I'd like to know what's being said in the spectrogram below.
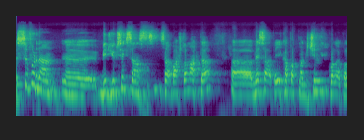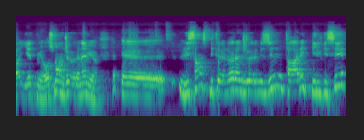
Sıfırdan bir yüksek lisansa başlamak da mesafeyi kapatmak için kolay kolay yetmiyor. Osmanlıca öğrenemiyor. lisans bitiren öğrencilerimizin tarih bilgisi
